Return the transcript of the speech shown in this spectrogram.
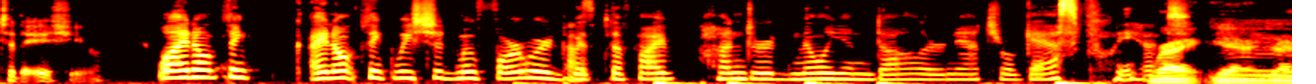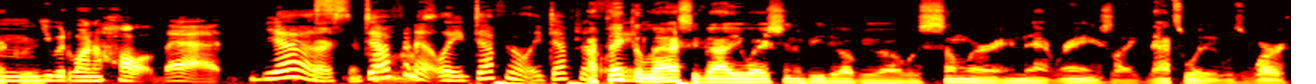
to the issue? well I don't think I don't think we should move forward with the 500 million dollar natural gas plant. right. Yeah. Mm, Exactly. You would want to halt that. Yes, first and foremost. definitely, definitely, definitely. I think the last evaluation of BWL was somewhere in that range. Like that's what it was worth.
